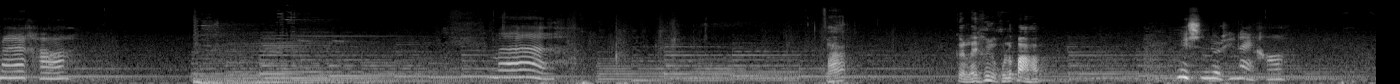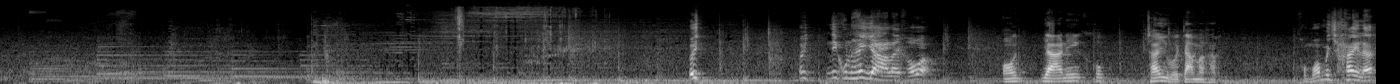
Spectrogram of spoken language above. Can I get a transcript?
แม่คะ แม่ ฟ้า เกิดอะไรขึ้นกับคุณหรือเปล่าครับ นี่ฉันอยู่ที่ไหนคะ เฮ้ย เฮ้ย นี่คุณให้ยาอะไรเขาอะอ๋อยานี้เขาใช้อยู่ประจำอะครับ ผมว่าไม่ใช่แล้ว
